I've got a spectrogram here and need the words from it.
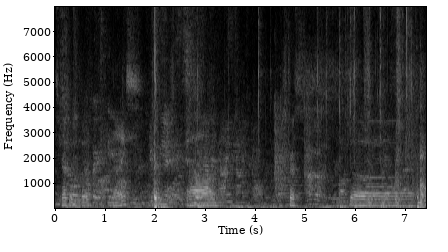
Stress is good. Nice. Um, stress. Uh,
